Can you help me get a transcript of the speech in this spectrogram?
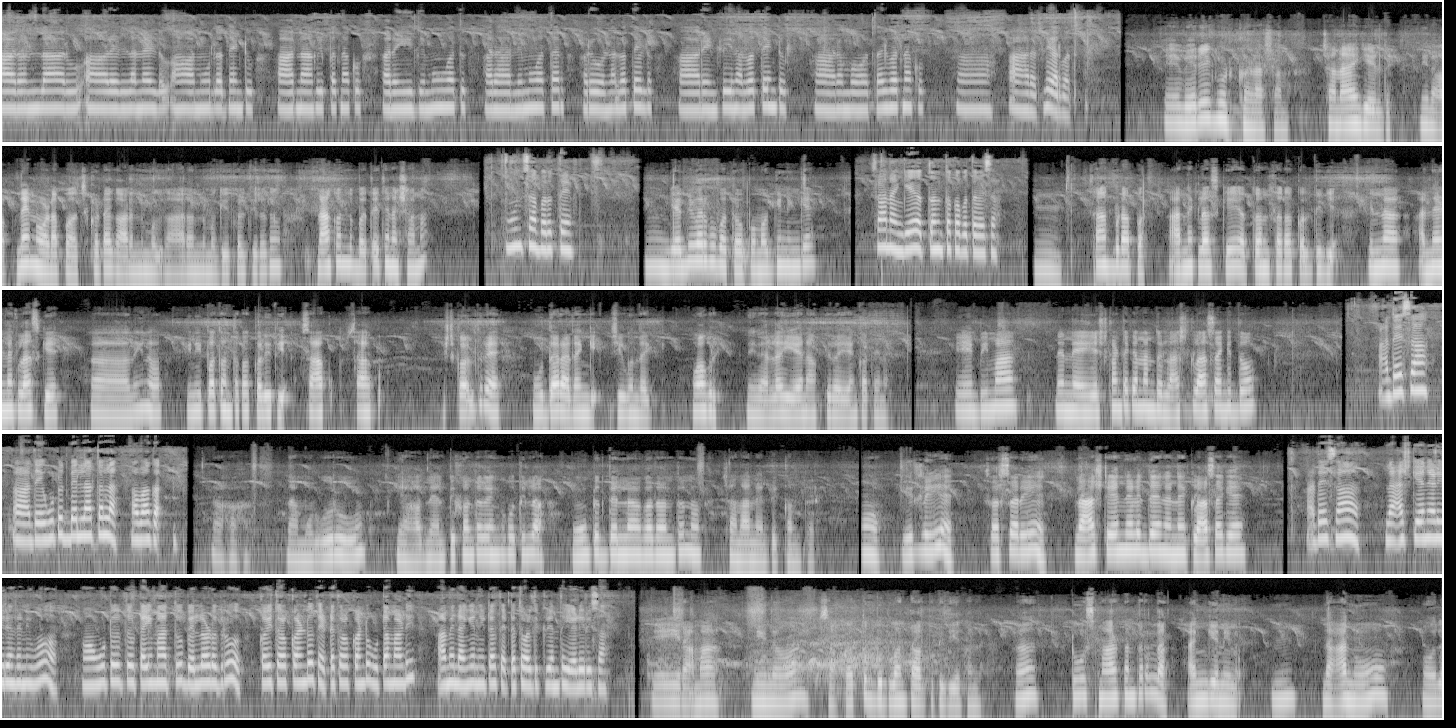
ಆರೊಂದಾರು ಆರೆಲ್ಲ ಹನ್ನೆರಡು ಆರು ಮೂರು ಹದಿನೆಂಟು ಆರು ನಾಲ್ಕು ಇಪ್ಪತ್ನಾಲ್ಕು ಆರು ಐದು ಮೂವತ್ತು ಆರು ಆರು ಮೂವತ್ತಾರು ಆರು ಏಳು ನಲವತ್ತೆರಡು ಆರು ಎಂಟು ನಲವತ್ತೆಂಟು ಆರು ಒಂಬತ್ತು ಐವತ್ನಾಲ್ಕು ಆರತ್ಲಿ ಅರವತ್ತು. ಏ ವೆರಿ ಗುಡ್ ಕಣ ಶ್ಯಾಮ ಚೆನ್ನಾಗಿ ಹೇಳ್ದೆ. ನೀನು ಅದನ್ನೇ ನೋಡಪ್ಪ ಅಚ್ಚುಕಟ್ಟಾಗಿ ಆರೊಂದು ಮುಗಿ ಆರೊಂದು ಮಗಿ ಕಲ್ತಿರೋದು ನಾಲ್ಕೊಂದು ಬರ್ತೈತೇನ ಶ್ಯಾಮ? ಹ್ಞೂ ಸರ್ ಬರುತ್ತೆ. ಹ್ಞೂ ಎಲ್ಲಿವರೆಗೂ ಬರ್ತಾವಪ್ಪ ಮಗ್ಗಿ ನಿಂಗೆ? ಸರ್ ನನಗೆ ಹತ್ತೊಂದು ತಗೋ ಬರ್ತವೆ ಸರ್ ಹ್ಞೂ ಸಾಕು ಬಿಡಪ್ಪ. ಆರನೇ ಕ್ಲಾಸ್ಗೆ ಹತ್ತೊಂದು ತನಕ ಕಲ್ತಿದ್ಯಾ? ಇನ್ನು ಹನ್ನೆರಡನೇ ಕ್ಲಾಸ್ಗೆ ನೀನು ಇನ್ನು ಇಪ್ಪತ್ತೊಂದು ತನಕ ಕಲಿತೀಯ? ಸಾಕು ಸಾಕು. ಇಷ್ಟು ಕಲಿತ್ರೆ ಉದ್ಧಾರ ಆದಂಗೆ ಜೀವನದಾಗಿ. ಹೋಗ್ರಿ ನೀವೆಲ್ಲ ಏನಾಗ್ತೀರೋ ಏನು ಕತೆನ ಏ ಭೀಮಾ ನಿನ್ನೆ ಎಷ್ಟು ಗಂಟೆಗೆ ನಮ್ಮದು ಲಾಸ್ಟ್ ಕ್ಲಾಸ್ ಆಗಿದ್ದು? ಅದೇ ಸಾ ಅದೇ ಊಟದ ಬೆಲ್ಲ ಆತಲ್ಲ ಅವಾಗ. ನಮ್ಮ ಹುಡುಗರು ಯಾವ್ದು ನೆನ್ಪಿಕ್ಕಂತದೆ ಹೆಂಗೆ ಗೊತ್ತಿಲ್ಲ. ಊಟದ ಬೆಲ್ಲ ಆಗೋದು ಅಂತಲೂ ಚೆನ್ನಾಗಿ ನೆನ್ಪಿಕ್ಕಂತಾರೆ ಹ್ಞೂ ಇರಲಿ ಸರ್ ಸರಿ. ಲಾಸ್ಟ್ ಏನು ಹೇಳಿದ್ದೆ ನೆನ್ನೆ ಕ್ಲಾಸಾಗೆ ಅದೇ ಸರ್ ಲಾಸ್ಟ್ ಏನು ಹೇಳಿರಂದ್ರೆ ನೀವು ಊಟದ ಟೈಮ್ ಆಯ್ತು ಬೆಲ್ಲಾಡಿದ್ರು ಕೈ ತೊಳ್ಕೊಂಡು ತೆಟ್ಟೆ ತೊಳ್ಕೊಂಡು ಊಟ ಮಾಡಿ ಆಮೇಲೆ ಹಂಗೆ ನೀಟಾಗಿ ತೆಟ್ಟೆ ತೊಳ್ದಿಕ್ರಿ ಅಂತ ಹೇಳಿರಿ ಸರ್ ಏ ರಾಮ ನೀನು ಸಖತ್ತು ಬುದ್ಧಿವಂತ ಆಗ್ಬಿಟ್ಟಿದೀಯ ಕಣ್ಣ ಹಾಂ ಟೂ ಸ್ಮಾರ್ಟ್ ಅಂತಾರಲ್ಲ ಹಂಗೆ ನೀನು. ಹ್ಞೂ ನಾನು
